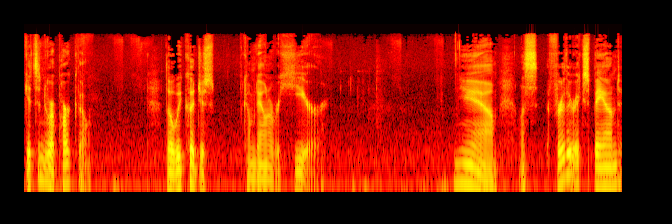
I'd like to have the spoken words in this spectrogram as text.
Gets into our park though. Though we could just come down over here. Yeah, let's further expand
